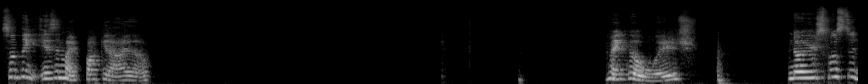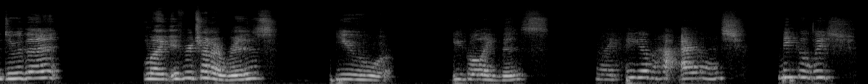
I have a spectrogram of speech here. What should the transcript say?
Something is in my fucking eye though. Make a wish? No, you're supposed to do that. Like, if you're trying to riz, you you go like this. Like, hey, you have a hot eyelash. Make a wish.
